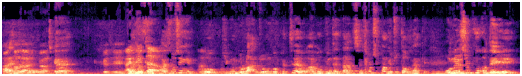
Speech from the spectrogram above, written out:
아니, 뭐 어떡해. 그지. 아니 그러니까요. 아니, 솔직히 뭐 기분 별로 안 좋은 건 팩트예요. 아 뭐 근데 난 진짜 솔직한 게 좋다고 생각해. 오늘 슬프고 내일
